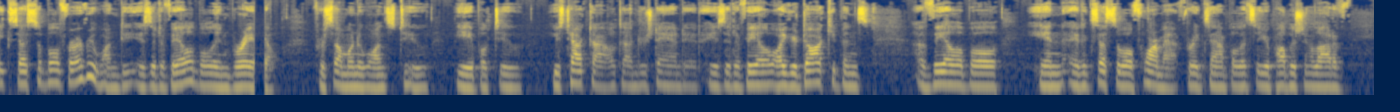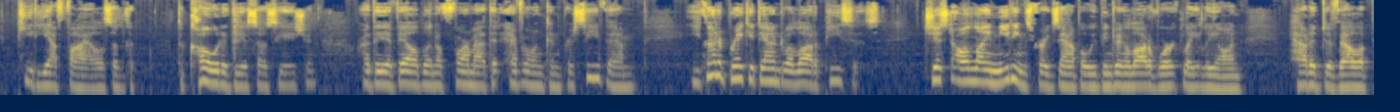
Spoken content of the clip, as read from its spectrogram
accessible for everyone? Is it available in Braille for someone who wants to be able to use tactile to understand it? Is it available? Are your documents available in an accessible format? For example, let's say you're publishing a lot of PDF files of the, the code of the association. Are they available in a format that everyone can perceive them? You've got to break it down to a lot of pieces. Just online meetings, for example, we've been doing a lot of work lately on how to develop,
